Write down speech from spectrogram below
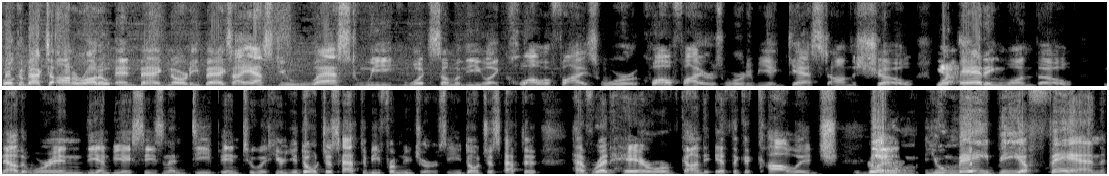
Welcome back to Honorado and Bagnardi Bags. I asked you last week what some of the like qualifies were qualifiers were to be a guest on the show. We're adding one though. Now that we're in the NBA season and deep into it here, you don't just have to be from New Jersey. You don't just have to have red hair or gone to Ithaca College. Good. You, you may be a fan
